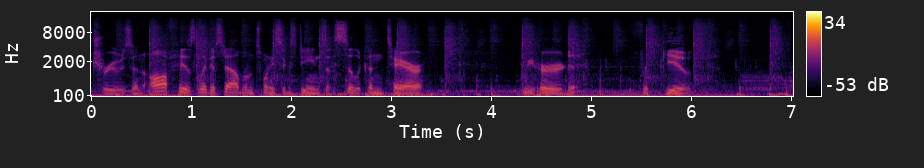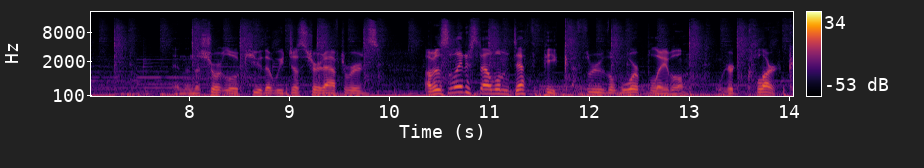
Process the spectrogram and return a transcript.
Truise, and off his latest album, 2016's Silicon Tare, we heard Forgive. And then the short little cue that we just heard afterwards of his latest album, Death Peak, through the Warp label, we heard Clark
